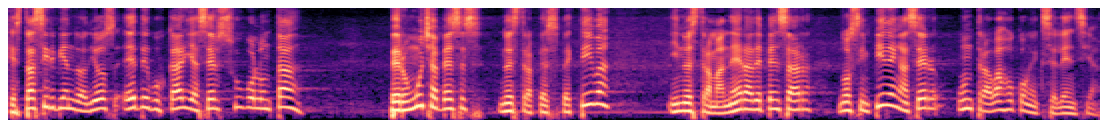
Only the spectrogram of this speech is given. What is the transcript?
que está sirviendo a Dios es de buscar y hacer su voluntad. Pero muchas veces nuestra perspectiva y nuestra manera de pensar nos impiden hacer un trabajo con excelencia.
